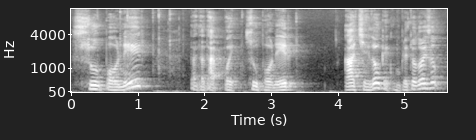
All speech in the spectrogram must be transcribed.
suponer pues suponer H2 que cumple todo eso,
